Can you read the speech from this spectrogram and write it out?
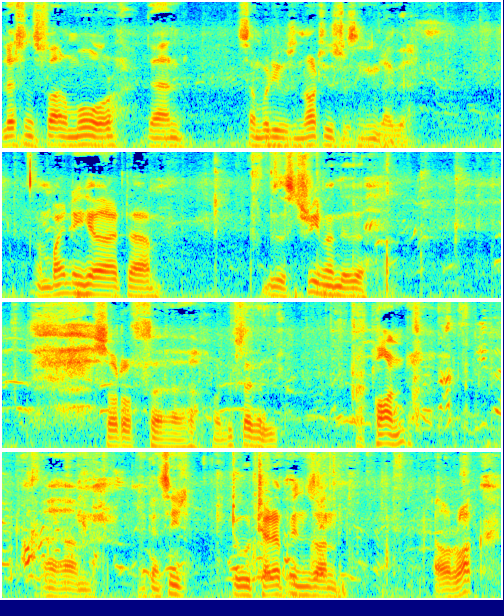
lessons far more than somebody who's not used to thinking like that. I'm pointing here at um, there's a stream and there's a sort of uh, what looks like a, a pond Um, you can see two terrapins on a rock.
